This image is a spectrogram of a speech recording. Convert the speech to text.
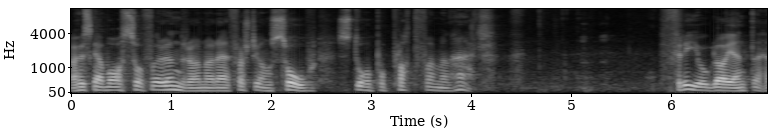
Jeg husker jeg var så forundra når jeg første gang så henne stå på plattformen her. Fri og glad jente.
